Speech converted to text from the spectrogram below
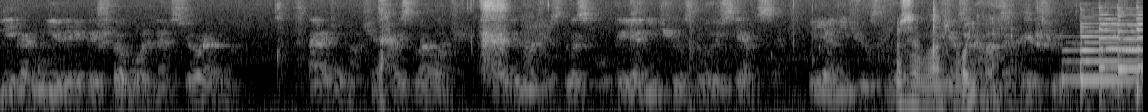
Никому не верит, и что больно все равно. Одиночество сволочь, одиночество скука. Я не чувствую сердца. Я не чувствую. Уже я Поехали. так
